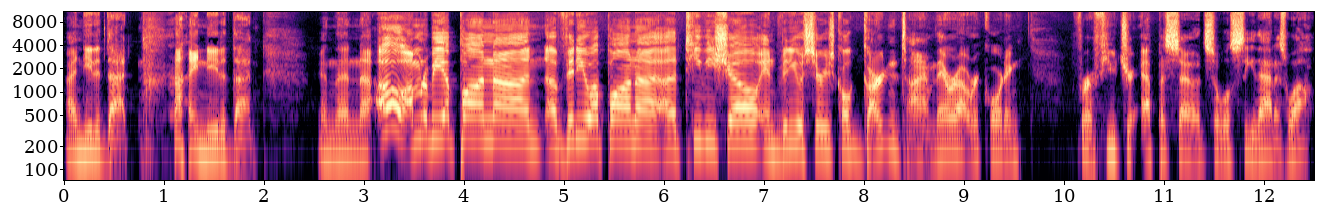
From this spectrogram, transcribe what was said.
I needed that. I needed that. And then, uh, oh, I'm going to be up on uh, a video up on a, a TV show and video series called Garden Time. They were out recording for a future episode. So we'll see that as well.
